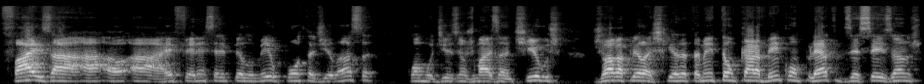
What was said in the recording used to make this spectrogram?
faz a, a, a referência ali pelo meio, ponta de lança, como dizem os mais antigos, joga pela esquerda também. Então, um cara bem completo, 16 anos,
